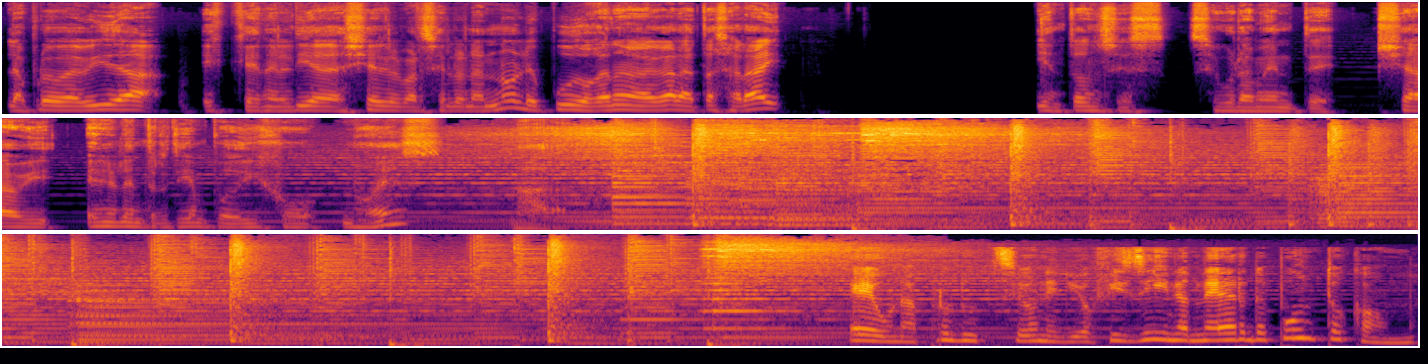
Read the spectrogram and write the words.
la prueba de vida es que en el día de ayer el Barcelona no le pudo ganar a Galatasaray. Y entonces, seguramente, Xavi en el entretiempo dijo, no es nada. È una produzione di OfficinaNerd.com.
